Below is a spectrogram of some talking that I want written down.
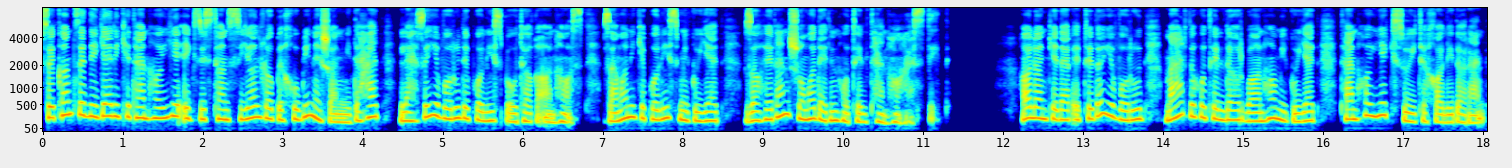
سکانس دیگری که تنهایی اگزیستانسیال را به خوبی نشان می دهد لحظه ورود پلیس به اتاق آنهاست زمانی که پلیس می گوید ظاهرا شما در این هتل تنها هستید. حالان که در ابتدای ورود مرد هتلدار به آنها می‌گوید تنها یک سویت خالی دارند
